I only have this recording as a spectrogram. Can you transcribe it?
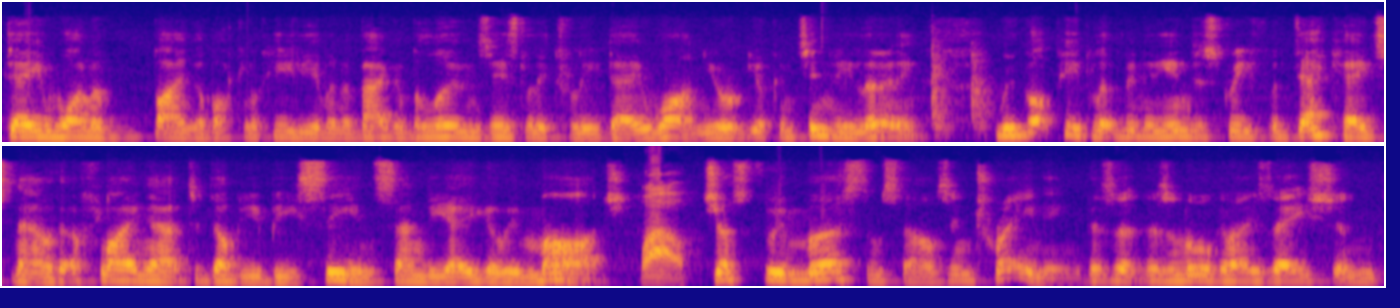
day one of buying a bottle of helium and a bag of balloons is literally day one. You're, you're continually learning. We've got people that have been in the industry for decades now that are flying out to WBC in San Diego in March. Wow. Just to immerse themselves in training. There's, a, there's an organization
